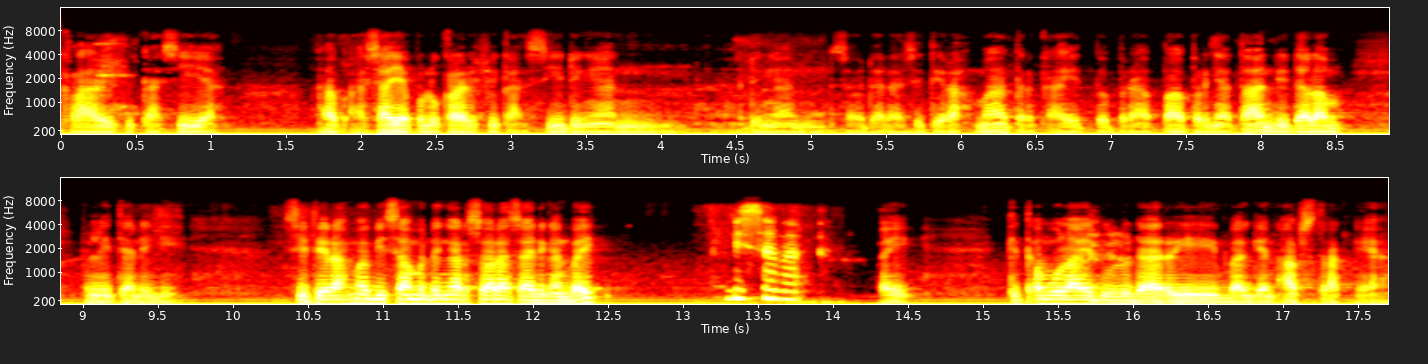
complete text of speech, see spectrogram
klarifikasi ya. Saya perlu klarifikasi dengan dengan saudara Siti Rahma terkait beberapa pernyataan di dalam penelitian ini. Siti Rahma bisa mendengar suara saya dengan baik? Bisa, Pak. Baik. Kita mulai dulu dari bagian abstrak ya.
